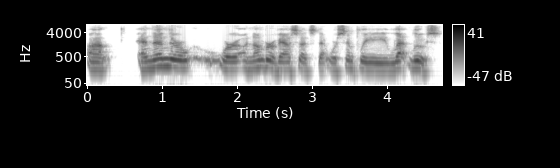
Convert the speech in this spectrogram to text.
And then there were a number of assets that were simply let loose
